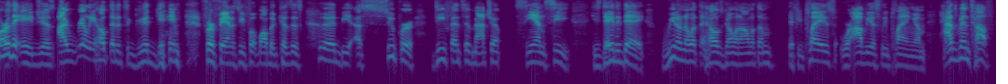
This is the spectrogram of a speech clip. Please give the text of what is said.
for the ages. I really hope that it's a good game for fantasy football because this could be a super defensive matchup. CMC, he's day to day. We don't know what the hell's going on with him. If he plays, we're obviously playing him. Has been tough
